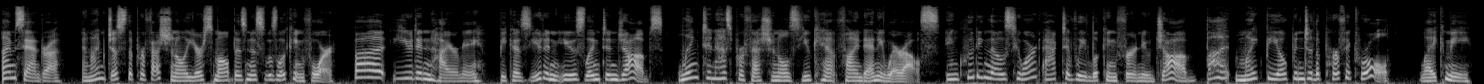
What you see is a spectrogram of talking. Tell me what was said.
I'm Sandra, and I'm just the professional your small business was looking for. But you didn't hire me because you didn't use LinkedIn jobs. LinkedIn has professionals you can't find anywhere else, including those who aren't actively looking for a new job but might be open to the perfect role, like me.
